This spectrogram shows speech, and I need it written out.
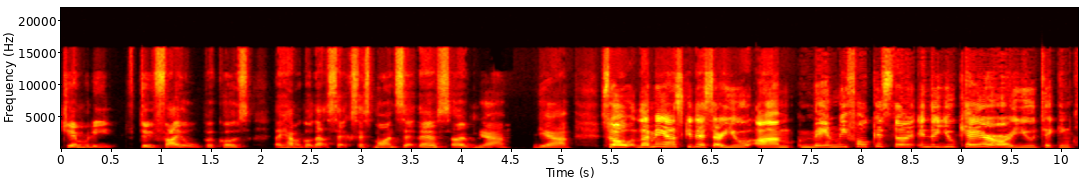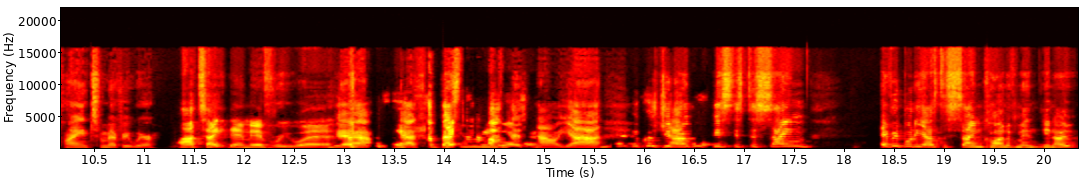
generally do fail because they haven't got that success mindset there. So yeah. Yeah. So let me ask you this: Are you um mainly focused uh, in the UK, or are you taking clients from everywhere? I take them everywhere. Yeah, yeah, it's the best thing about this now. Yeah, yeah because you yeah. know what, this is the same. Everybody has the same kind of men, you know,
